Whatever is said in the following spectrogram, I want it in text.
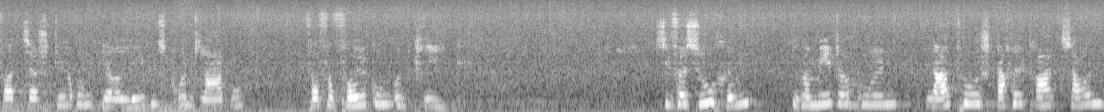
vor Zerstörung ihrer Lebensgrundlagen, vor Verfolgung und Krieg. Sie versuchen, über meterhohen NATO-Stacheldrahtzaun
